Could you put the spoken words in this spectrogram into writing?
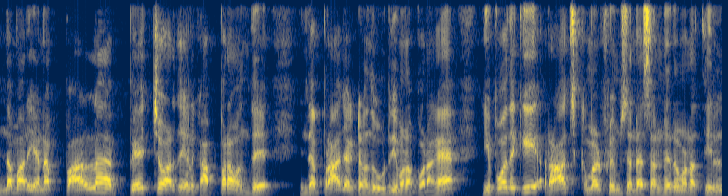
இந்த மாதிரியான பல பேச்சுவார்த்தைகளுக்கு அப்புறம் வந்து இந்த ப்ராஜெக்டை வந்து உறுதி பண்ண போகிறாங்க இப்போதைக்கு ராஜ்கமல் ஃபிலிம்ஸ் இண்டஸ்ட்ரியல் நிறுவனத்தில்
